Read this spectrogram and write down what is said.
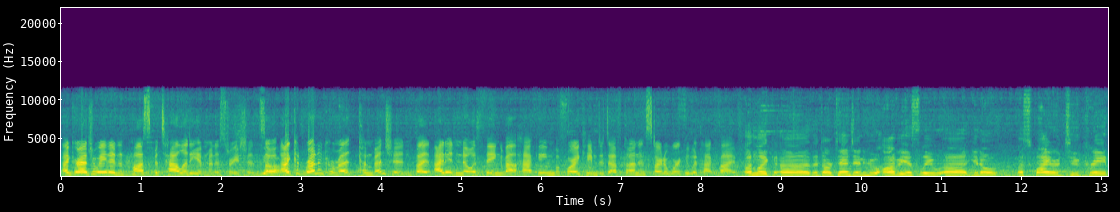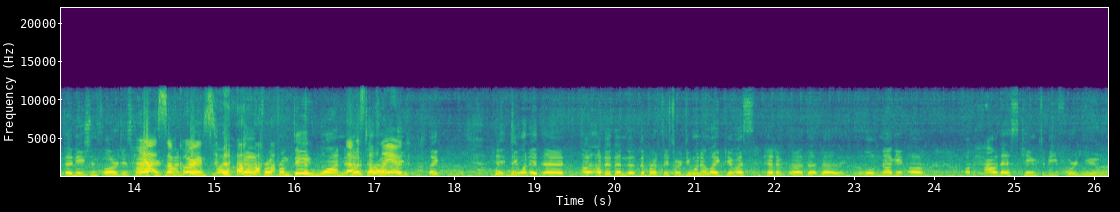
I graduated in hospitality administration, so Yeah. I could run a conve- convention, but I didn't know a thing about hacking before I came to DEF CON and started working with Hak5. Unlike uh, the Dark Tangent, who obviously, uh, you know, aspired to create the nation's largest hacker Yes, of conference uh, from, from day one. That was the plan. Like, like, do you want to, uh, other than the, the birthday story, do you want to like give us kind of uh, the, the, the little nugget of, of how this came to be for you?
